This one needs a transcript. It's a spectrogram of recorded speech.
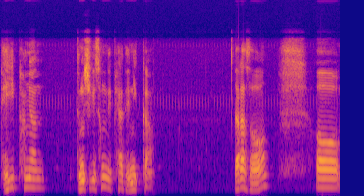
대입하면 등식이 성립해야 되니까. 따라서 어,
